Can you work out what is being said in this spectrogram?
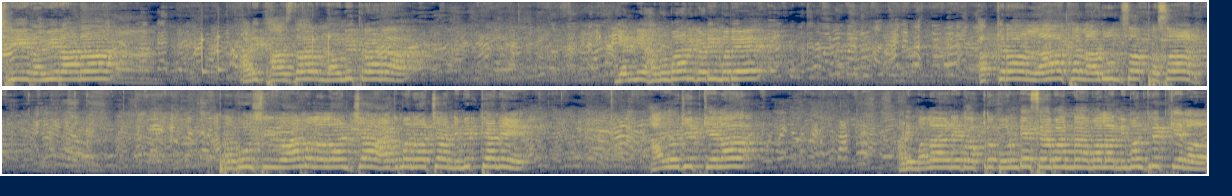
श्री रवी राणा आणि खासदार नवनीत राणा यांनी हनुमानगडीमध्ये अकरा लाख लाडूंचा प्रसाद प्रभू श्रीरामललांच्या आगमनाच्या निमित्ताने आयोजित केला. आणि मला आणि डॉक्टर बोंडे साहेबांना आम्हाला निमंत्रित केलं.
